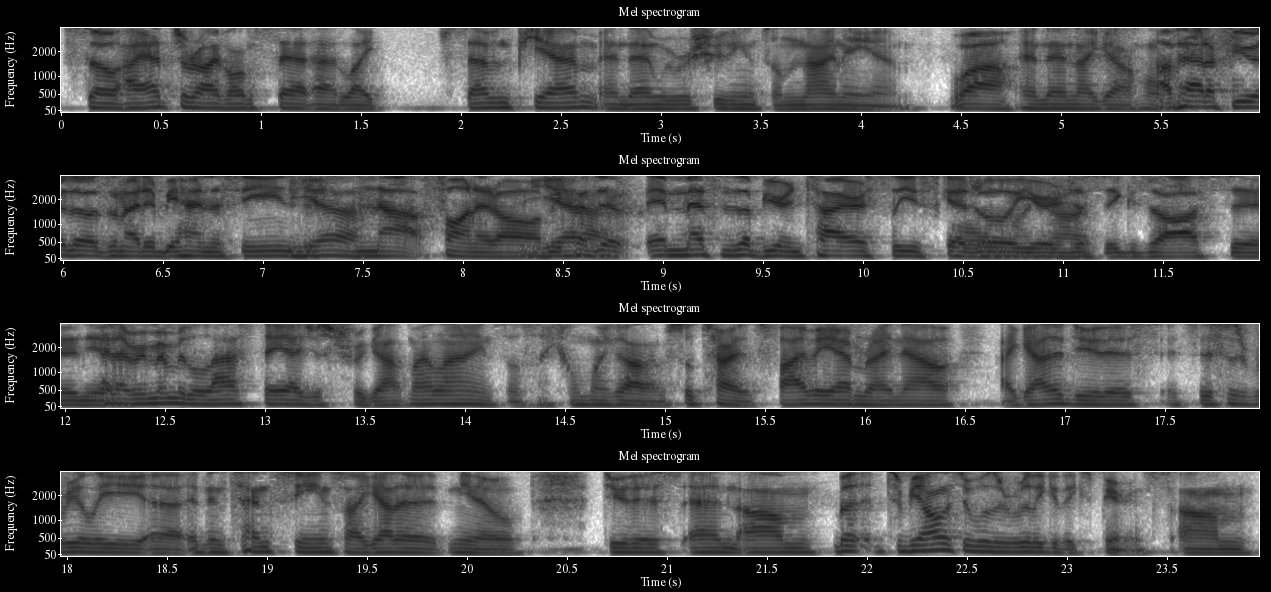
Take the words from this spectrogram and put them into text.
So I had to arrive on set at like 7 p.m. and then we were shooting until 9 a.m. Wow. And then I got home. I've had a few of those when I did behind the scenes. Yeah. It's not fun at all because it, it messes up your entire sleep schedule. Oh You're God. just exhausted. Yeah. And I remember the last day, I just forgot my lines. I was like, "Oh my god, I'm so tired. It's 5 a.m. right now. I got to do this. It's this is really uh, an intense scene, so I got to you know do this." And um, but to be honest, it was a really good experience. Um,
